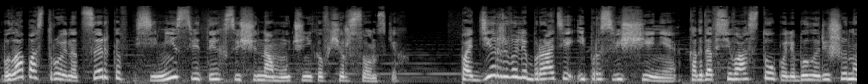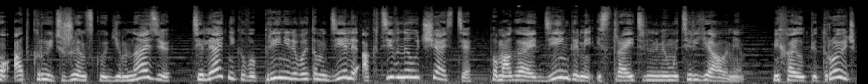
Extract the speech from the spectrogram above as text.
была построена церковь семи святых священномучеников херсонских. Поддерживали братья и просвещение. Когда в Севастополе было решено открыть женскую гимназию, Телятниковы приняли в этом деле активное участие, помогая деньгами и строительными материалами. Михаил Петрович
